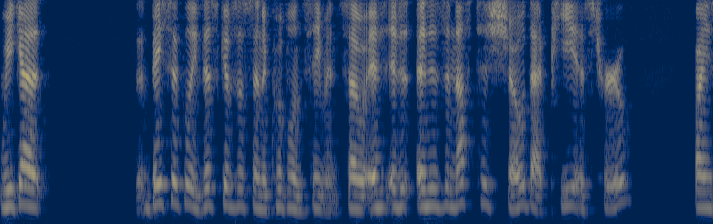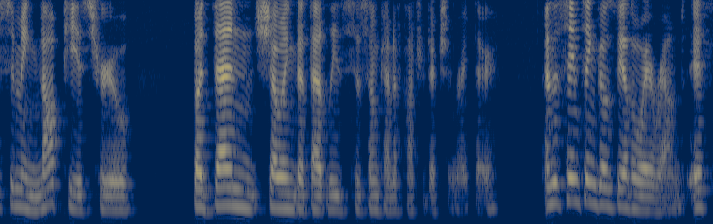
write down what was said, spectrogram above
we get, basically this gives us an equivalent statement. So it, it, it is enough to show that P is true by assuming not P is true, but then showing that that leads to some kind of contradiction right there. And the same thing goes the other way around. If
